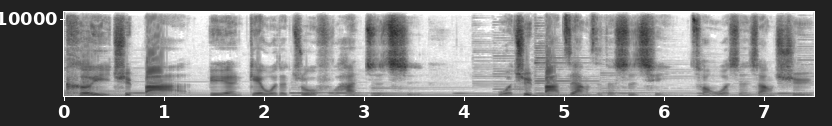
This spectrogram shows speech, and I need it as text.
可以去把别人给我的祝福和支持，我去把这样子的事情从我身上去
